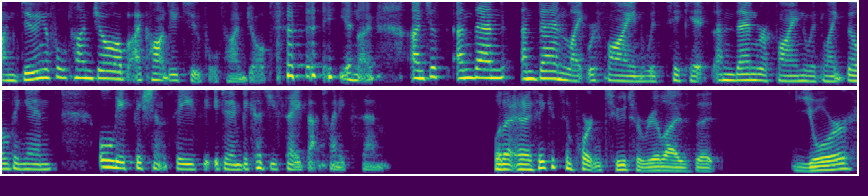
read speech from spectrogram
i'm doing a full-time job i can't do two full-time jobs you know and just and then and then like refine with tickets and then refine with like building in all the efficiencies that you're doing because you saved that 20% well and i think it's important too to realize that your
